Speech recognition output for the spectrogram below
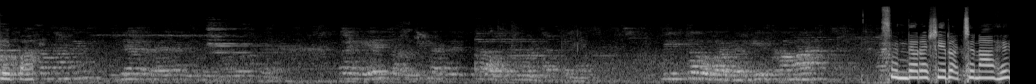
हे पा सुंदर अशी रचना आहे.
